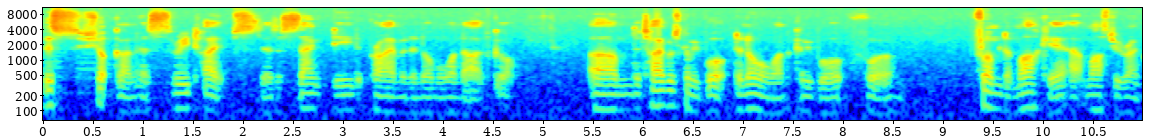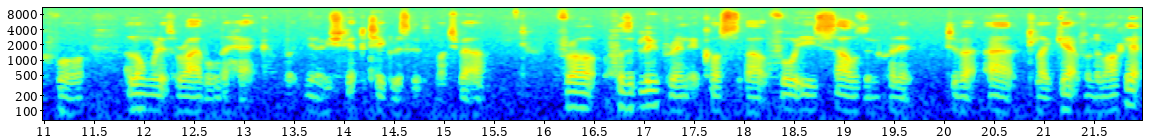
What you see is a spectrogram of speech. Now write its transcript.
This shotgun has three types. There's a Sancti, the Prime, and the normal one that I've got. Um, the Tigris can be bought, the normal one can be bought for from the market at Mastery Rank 4, along with its rival, the Hek. But you know, you should get the Tigris because it's much better. For for the blueprint, it costs about forty thousand credit to uh, to like get from the market,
